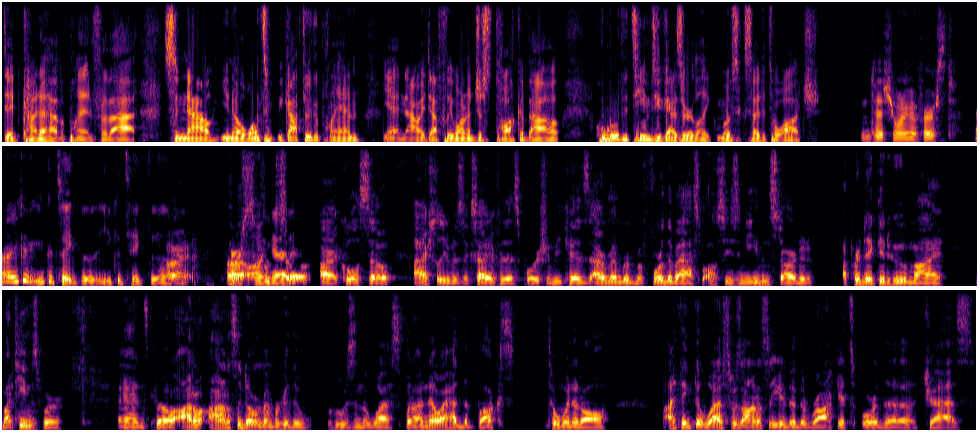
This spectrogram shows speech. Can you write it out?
did kind of have a plan for that so now you know once we got through the plan yeah now i definitely want to just talk about who are the teams you guys are like most excited to watch Nitish, you want to go first? No, you could you could take the you could take the All right. All right, First swing awesome. So- all right, cool. So I actually was excited for this portion because I remember before the basketball season even started, I predicted who my my teams were, and so I don't I honestly don't remember who the who was in the West, but I know I had the Bucks to win it all. I think the West was honestly either the Rockets or the Jazz.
